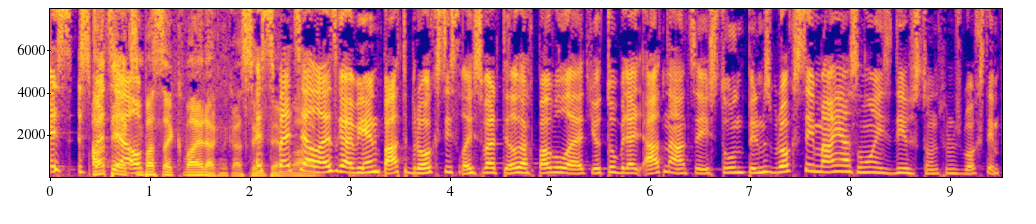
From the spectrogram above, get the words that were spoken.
es Attieksme speciāli. pasaka vairāk nekā Es simts. speciāli aizgāju vienu pati brokastīs, lai es varētu ilgāk pagulēt, jo tu biji atnācis stundu pirms brokastīm mājās un līdz divas stundas pirms brokastīm.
